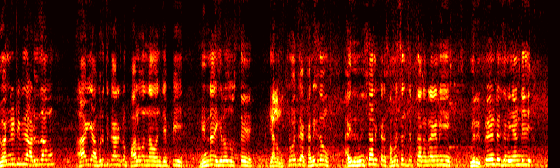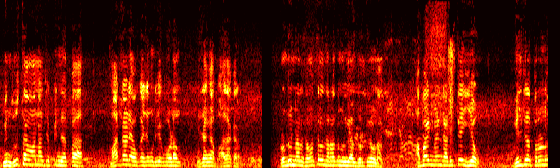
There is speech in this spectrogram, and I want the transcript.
ఇవన్నిటి మీద అడుగుదాము. అలాగే అభివృద్ధి కార్యక్రమం పాల్గొందామని చెప్పి నిన్న ఈరోజు వస్తే ఇవాళ ముఖ్యమంత్రి కనీసం ఐదు నిమిషాలు ఇక్కడ సమస్యలు చెప్తారంటే కానీ మీరు రిప్రజెంటేషన్ ఇవ్వండి మేము చూస్తామని చెప్పింది తప్ప మాట్లాడే అవకాశం కూడా ఇవ్వకపోవడం నిజంగా బాధాకరం. రెండున్నర సంవత్సరాల తర్వాత నువ్వు ఇవాళ దొరికినావు నాకు. అపాయింట్మెంట్ అడిగితే ఇవ్వవు గెలిచిన త్వరలో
